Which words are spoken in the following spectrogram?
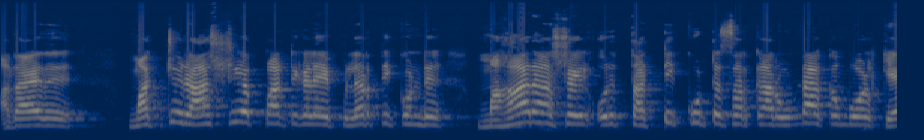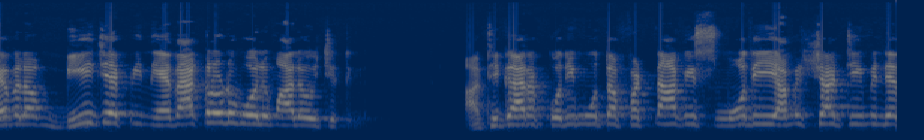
അതായത് മറ്റു രാഷ്ട്രീയ പാർട്ടികളെ പിളർത്തിക്കൊണ്ട് മഹാരാഷ്ട്രയിൽ ഒരു തട്ടിക്കൂട്ട് സർക്കാർ ഉണ്ടാക്കുമ്പോൾ കേവലം ബി നേതാക്കളോട് പോലും ആലോചിച്ചിട്ടില്ല. അധികാര കൊതിമൂത്ത ഫട്നാവിസ് മോദി അമിത്ഷാ ടീമിന്റെ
